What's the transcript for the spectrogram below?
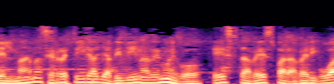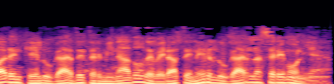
El mama se retira y adivina de nuevo, esta vez para averiguar en qué lugar determinado deberá tener lugar la ceremonia.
